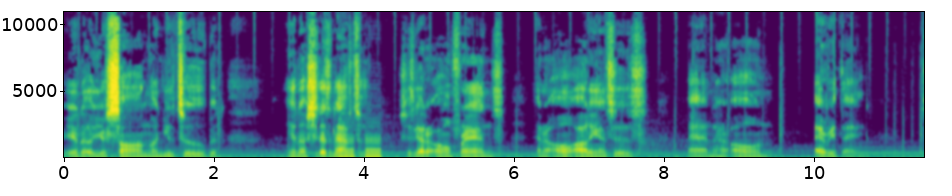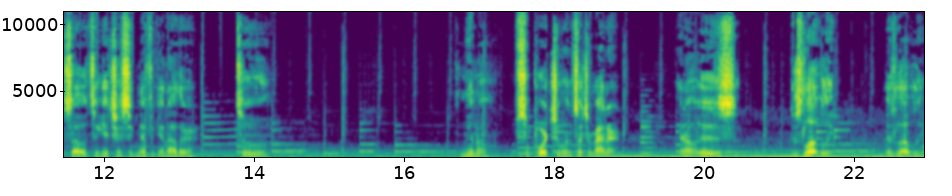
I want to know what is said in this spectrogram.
you know, your song on YouTube and you know, she doesn't have to. She's got her own friends and her own audiences and her own everything. So to get your significant other to you know, support you in such a manner, you know, is is lovely. Is lovely.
